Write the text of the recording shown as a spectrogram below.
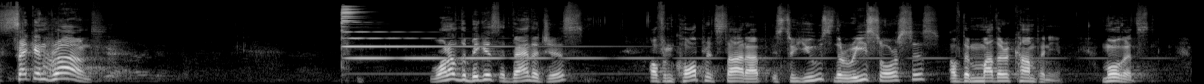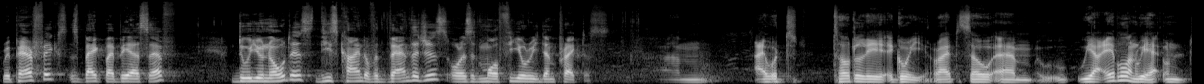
Second round. One of the biggest advantages of a corporate startup is to use the resources of the mother company. Moritz, RepairFix is backed by BASF. Do you notice these kind of advantages, or is it more theory than practice? I would totally agree, right? So um, we are able, and we and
